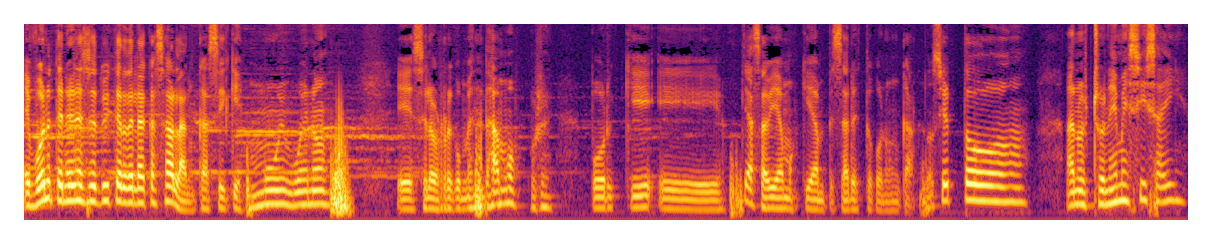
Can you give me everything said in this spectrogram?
es bueno tener ese Twitter de la Casa Blanca, así que es muy bueno. Eh, se los recomendamos porque eh, ya sabíamos que iba a empezar esto con un cambio, ¿no es cierto? A nuestro Némesis ahí,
